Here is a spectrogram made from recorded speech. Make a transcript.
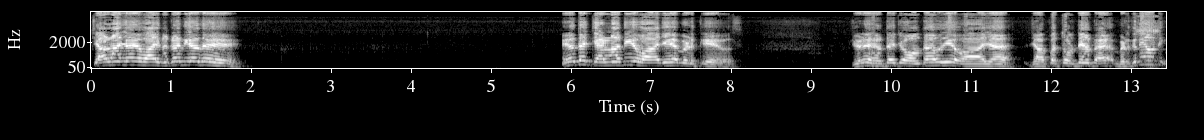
ਚਰਨਾਂ ਜੋ ਆਵਾਜ਼ ਨਿਕਲਦੀ ਉਹਦੇ। ਇਹ ਉਹਦੇ ਚਰਨਾਂ ਦੀ ਆਵਾਜ਼ ਹੈ ਵਿੜਕੇ ਹੈ ਬਸ। ਜਿਹੜੇ ਹਿਰਦੇ ਚ ਆਉਂਦਾ ਉਹਦੀ ਆਵਾਜ਼ ਹੈ ਜਪ ਤੁਰਦੇ ਆ ਵਿੜਕਦੇ ਆਉਂਦੀ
